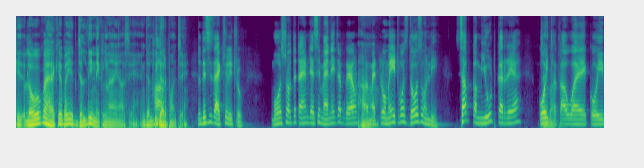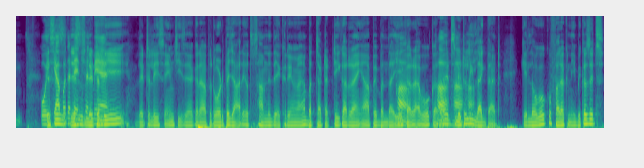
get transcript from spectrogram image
कि लोगों को है कि भाई जल्दी निकलना है यहाँ से जल्दी हाँ। घर पहुँचे। This is actually true most of the time जैसे मैंने जब गया हूँ हाँ। मेट्रो में इट वाज दोस ओनली सब कम्यूट कर रहे हैं। कोई थका हुआ है कोई कोई This क्या is- पता टेंशन में है। literally लिटरली सेम चीज़। है अगर आप रोड पे जा रहे हो तो सामने देख रहे हो हैं बच्चा टट्टी कर रहा है यहाँ पे बंदा ये हाँ, कर रहा है वो कर रहा हाँ, इट्स लिटरली। लाइक दैट कि लोगों को फ़र्क नहीं। Because it's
